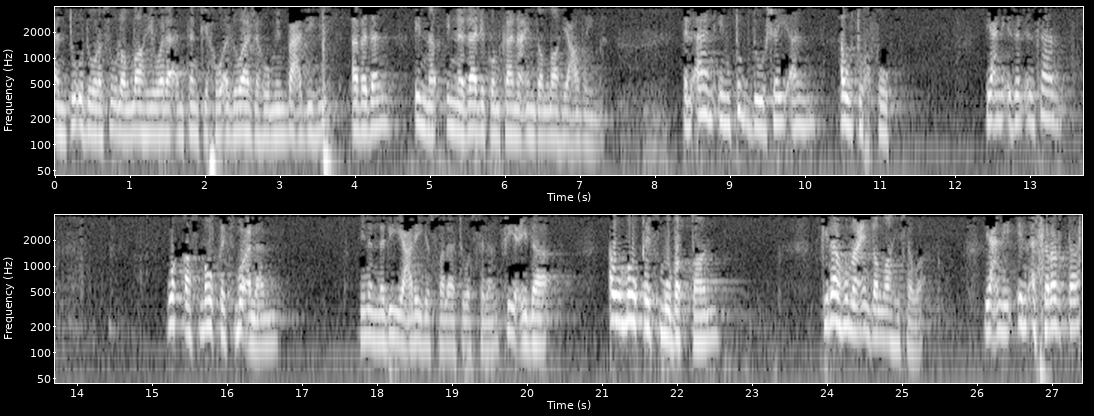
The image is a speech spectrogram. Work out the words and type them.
أن تؤذوا رسول الله ولا أن تنكحوا أزواجه من بعده أبدا. إن, إن ذلكم كان عند الله عظيما. الآن إن تبدوا شيئا أو تخفوه. يعني إذا الإنسان وقف موقف معلن من النبي عليه الصلاة والسلام في عداء أو موقف مبطن كلاهما عند الله سواء. يعني إن أسررت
